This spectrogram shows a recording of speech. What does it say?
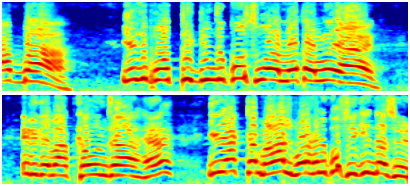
আব্বা এই যে প্রত্যেক দিন যে কচু আর লতা লই আন এটিতে ভাত খাউন যা হ্যাঁ? এই একটা মাছ ভরা খালি কচু কিনতে আসুন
